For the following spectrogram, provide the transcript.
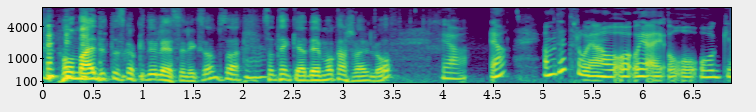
Å nei, dette skal ikke du lese, liksom. Så, så tenker jeg det må kanskje være lov. Ja. Ja, ja men det tror jeg. Og, og, jeg, og, og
